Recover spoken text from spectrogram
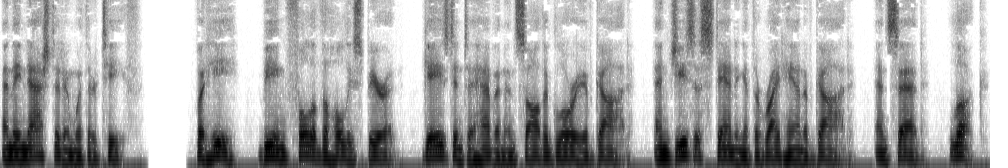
and they gnashed at him with their teeth. But he, being full of the Holy Spirit, gazed into heaven and saw the glory of God, and Jesus standing at the right hand of God, and said, Look!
